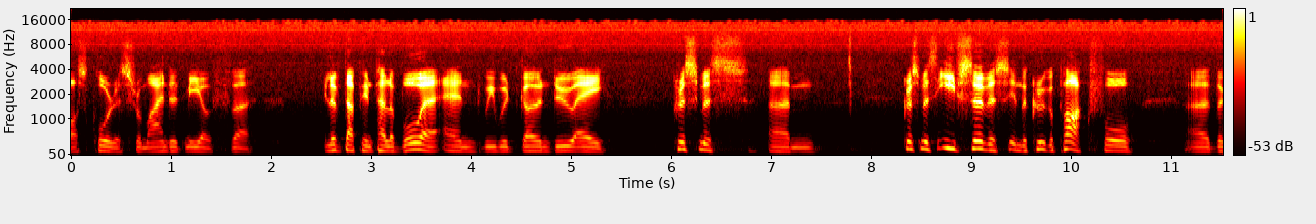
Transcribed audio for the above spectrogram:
last chorus reminded me of. Uh, he lived up in Phalaborwa, and we would go and do a Christmas um, Christmas Eve service in the Kruger Park for uh, the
